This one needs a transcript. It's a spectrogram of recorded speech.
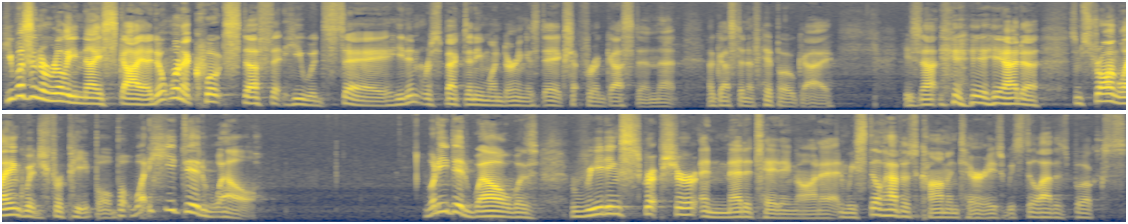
He wasn't a really nice guy. I don't want to quote stuff that he would say. He didn't respect anyone during his day except for Augustine, that Augustine of Hippo guy. He's not, he had a, some strong language for people, but what he did well what he did well was reading scripture and meditating on it. And we still have his commentaries, we still have his books.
